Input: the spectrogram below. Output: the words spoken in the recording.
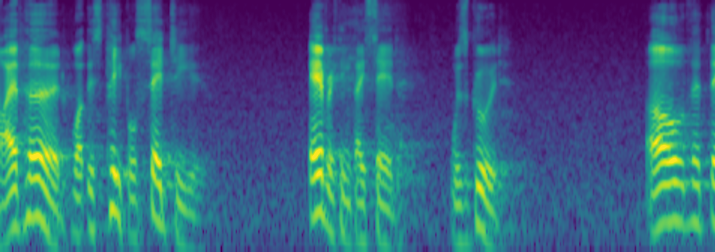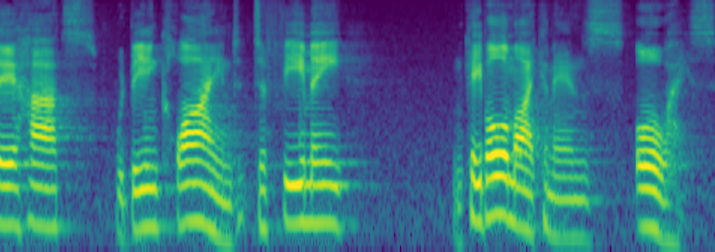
I have heard what this people said to you. Everything they said was good. Oh, that their hearts would be inclined to fear me and keep all my commands always,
